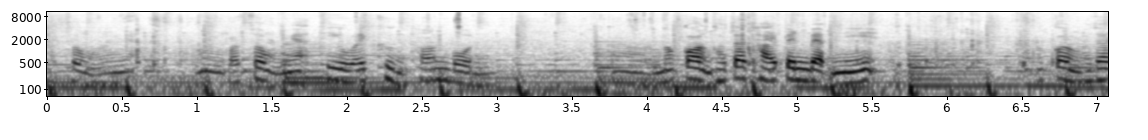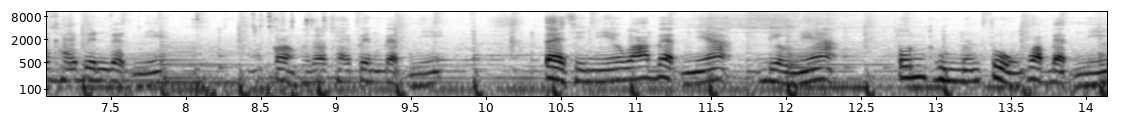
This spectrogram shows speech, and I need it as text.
กระส่งอะไรเงี้ยอืมกระส่งเนี้ยที่ไว้ขึงท่อนบนอ่าเมื่อก่อนเขาจะใช้เป็นแบบนี้ เมื่อก่อนเขาจะใช้เป็นแบบนี้ เมื่อก่อนเขาจะใช้เป็นแบบนี้ แต่ทีนี้ว่าแบบเนี้ย เดี๋ยวเนี้ย ต้นทุนมันสูงกว่าแบบนี้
